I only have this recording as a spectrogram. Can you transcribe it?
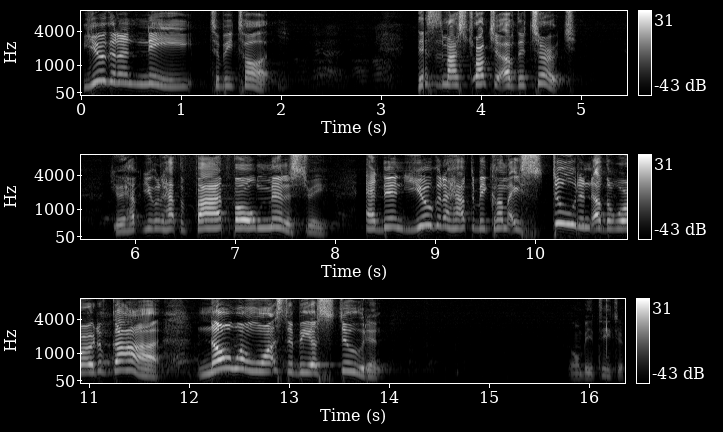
you're going to need to be taught. This is my structure of the church. You have, you're going to have the fivefold ministry. And then you're going to have to become a student of the Word of God. No one wants to be a student You want to be a teacher?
